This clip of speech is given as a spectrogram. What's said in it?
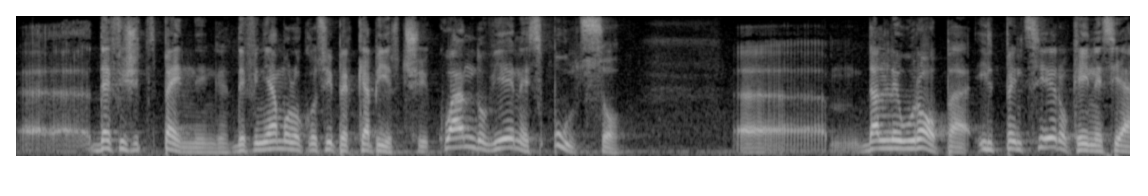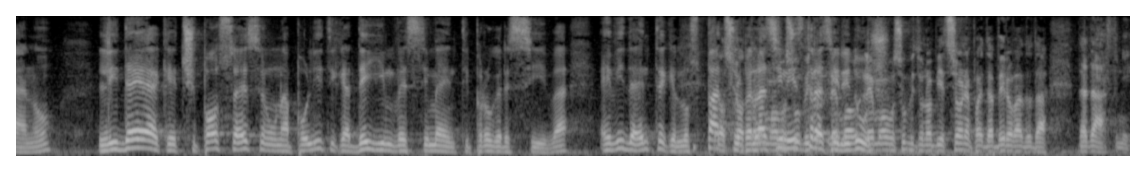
eh, deficit spending, definiamolo così per capirci, quando viene espulso eh, dall'Europa il pensiero keynesiano, l'idea che ci possa essere una politica degli investimenti progressiva, è evidente che lo Però, spazio Scott, per la sinistra subito- si riduce. Le muovo subito un'obiezione, poi davvero vado da, da Daphne.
